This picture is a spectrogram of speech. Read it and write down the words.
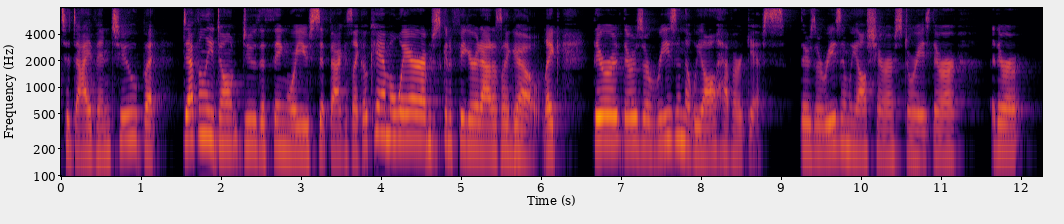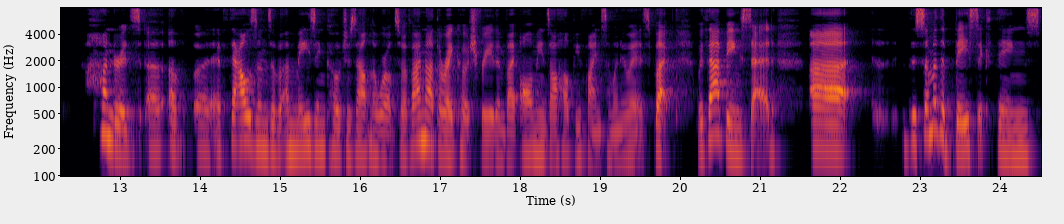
to dive into. But definitely don't do the thing where you sit back, it's like, okay, I'm aware, I'm just going to figure it out as I go. Like, there, there's a reason that we all have our gifts. There's a reason we all share our stories. There are there are hundreds of, of, uh, of, thousands of amazing coaches out in the world. So if I'm not the right coach for you, then by all means, I'll help you find someone who is. But with that being said, uh, the, some of the basic things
